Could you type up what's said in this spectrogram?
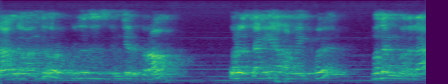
நாங்க வந்து ஒரு புதுசு செஞ்சிருக்கிறோம். ஒரு தனியார் அமைப்பு முதன் முதலா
